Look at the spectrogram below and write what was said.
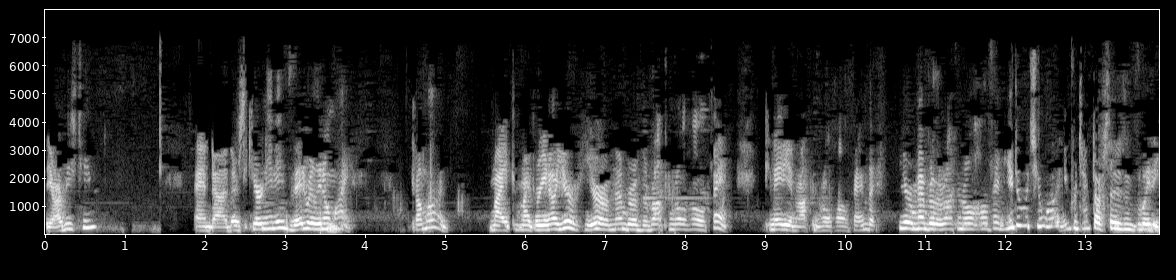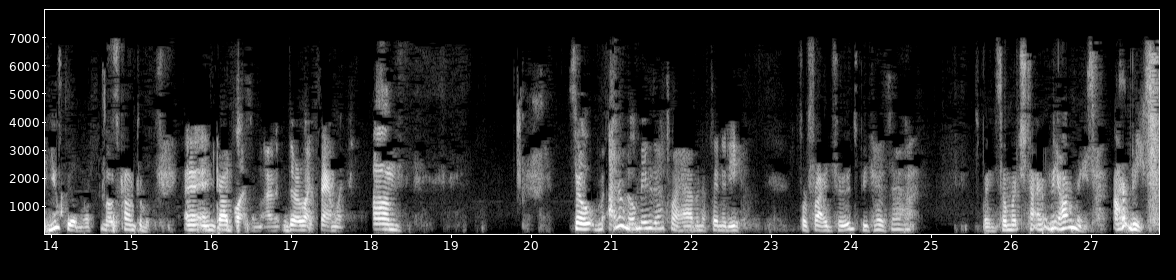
the Arby's team and uh, their security needs, they really don't mind. Come on, Mike, Mike Reno, you're you're a member of the Rock and Roll Hall of Fame, Canadian Rock and Roll Hall of Fame, but you're a member of the Rock and Roll Hall of Fame. You do what you want. You protect our citizens the way that you feel most, most comfortable, and, and God bless them. I, they're like family. Um, so I don't know. Maybe that's why I have an affinity for fried foods because uh, spend so much time in the armies, Arby's.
